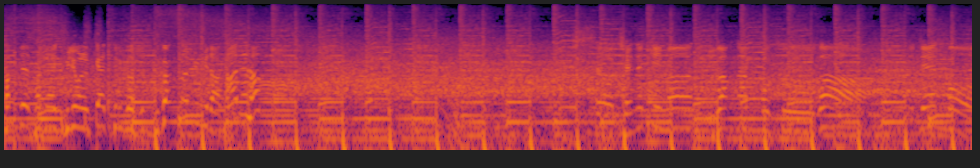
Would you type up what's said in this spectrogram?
3대3의 균형을 깨뜨린 것은 유광남입니다 4대3 글쎄요, 제 느낌은 유강남 포수가 이제 뭐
